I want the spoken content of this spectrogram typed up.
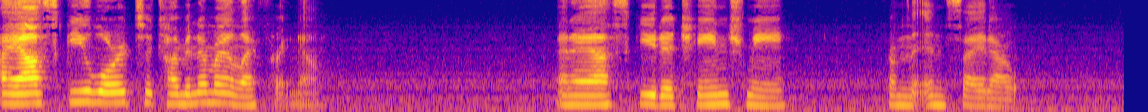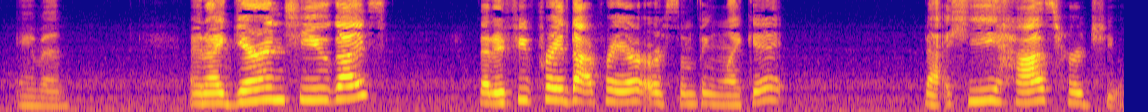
I ask you, Lord, to come into my life right now. And I ask you to change me from the inside out. Amen. And I guarantee you guys that if you prayed that prayer or something like it, that He has heard you.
